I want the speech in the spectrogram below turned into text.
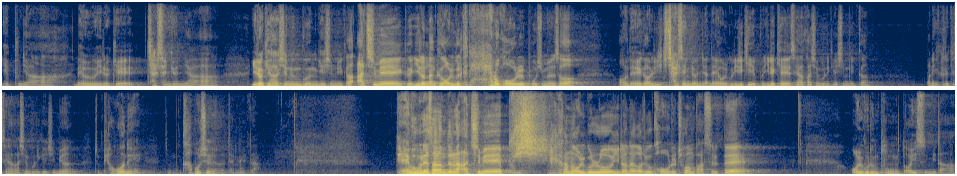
예쁘냐 내 얼굴이 이렇게 잘생겼냐 이렇게 하시는 분 계십니까? 아침에 그 일어난 그 얼굴 그대로 거울을 보시면서 어 내가 이렇게 잘생겼냐 내 얼굴이 이렇게 예쁜 이렇게 생각하시는 분이 계십니까? 만약에 그렇게 생각하시는 분이 계시면 좀 병원에 좀 가보셔야 됩니다. 대부분의 사람들은 아침에 부시한 얼굴로 일어나가지고 거울을 처음 봤을 때 얼굴은 붕 떠 있습니다.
